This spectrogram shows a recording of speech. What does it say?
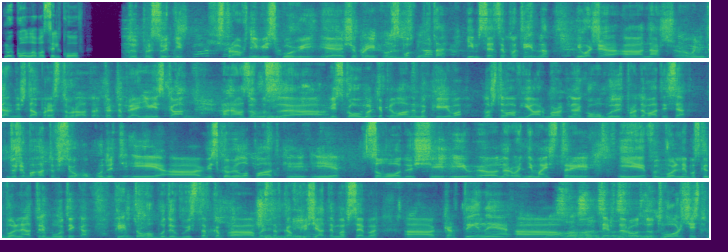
Микола Васильков. Тут присутні справжні військові, е, що приїхали з Бахмута. Їм все це потрібно. І отже, наш гуманітарний штаб реставратор картопляні війська разом з е, військовими капіланами Києва влаштував ярмарок, на якому будуть продаватися дуже багато всього. Будуть і е, військові лопатки, і солодощі, і е, народні майстри, і футбольна баскетбольна атрибутика. Крім того, буде виставка. Виставка включатиме в себе картини, теж народну творчість.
